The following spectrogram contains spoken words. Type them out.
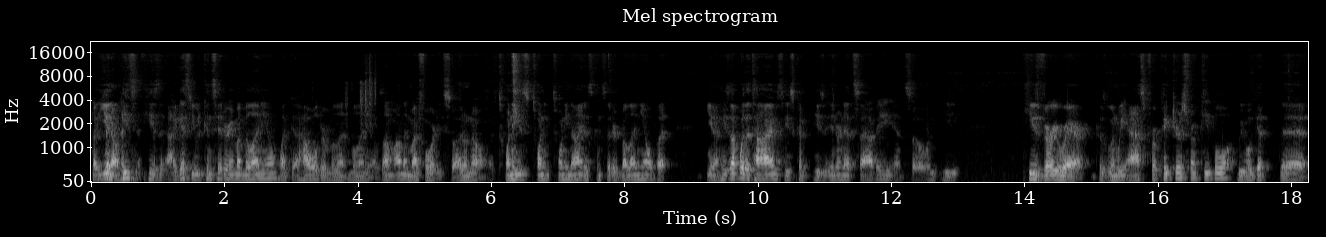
but you know, he's he's. I guess you would consider him a millennial. Like, uh, how old are millennials? I'm I'm in my 40s, so I don't know. 20s, 20, 29 is considered millennial, but you know, he's up with the times. He's he's internet savvy, and so he he's very rare because when we ask for pictures from people, we will get the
